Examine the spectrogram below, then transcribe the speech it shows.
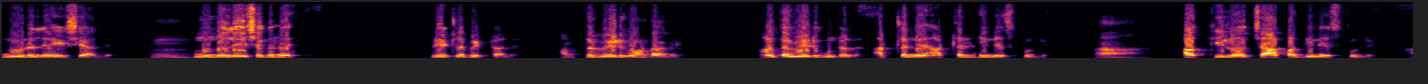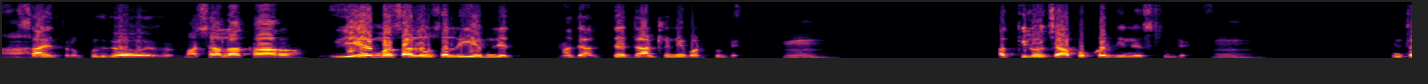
నూనెలో వేసేయాలి. నూనెలో వేసగానే ప్లేట్లో పెట్టాలి. అంత వేడిగా ఉండాలి. అంత వేడిగా ఉండాలి. అట్లనే అట్లనే తినేస్తుండే. ఆ. కిలో చేప తినేస్తుండే సాయంత్రం. కొద్దిగా మసాలా కారం? ఏ మసాలా ఉసాలు ఏం లేదు. అది అంతే దాంట్లోనే పడుతుండే. ఆ కిలో చేప ఒక్కటి తినేస్తుండే. ఇంత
